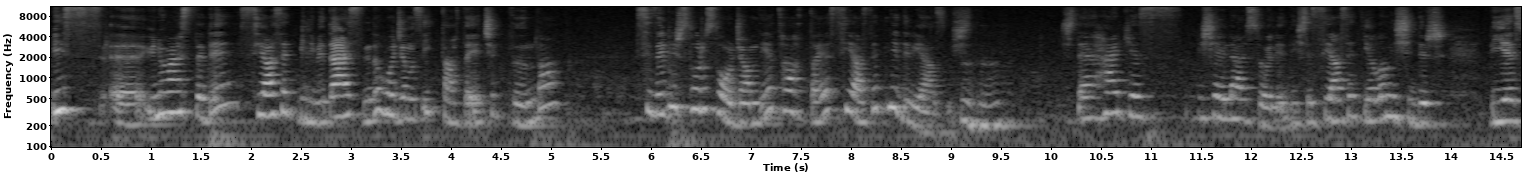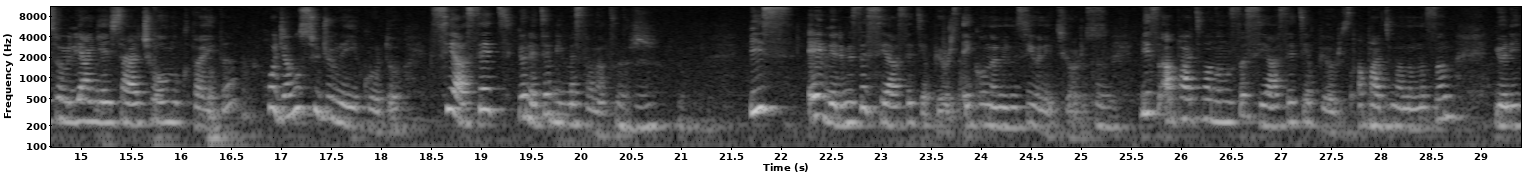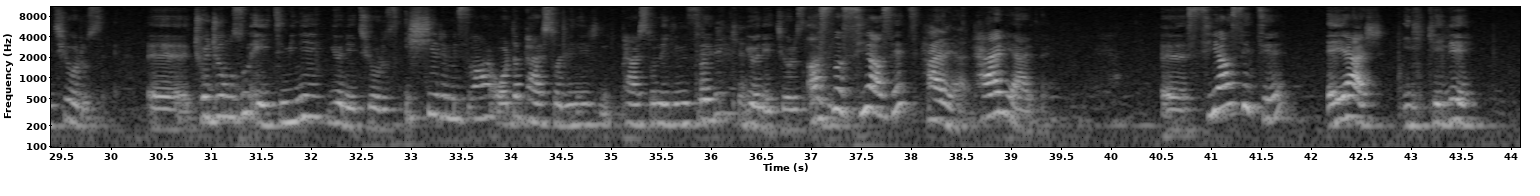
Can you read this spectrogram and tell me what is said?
biz e, üniversitede siyaset bilimi dersinde hocamız ilk tahtaya çıktığında size bir soru soracağım diye tahtaya siyaset nedir Hı yazmıştı. hı. İşte herkes bir şeyler söyledi. İşte siyaset yalan işidir diye söyleyen gençler çoğunluktaydı. Hocamız şu cümleyi kurdu. Siyaset yönetebilme sanatıdır. hı. Biz evlerimizde siyaset yapıyoruz, ekonomimizi yönetiyoruz. Hı. Biz apartmanımızda siyaset yapıyoruz, apartmanımızın yönetiyoruz. Ee, çocuğumuzun eğitimini yönetiyoruz. İş yerimiz var, orada personel, personelimizi yönetiyoruz. Aslında siyaset Her yer. her yerde. Ee, siyaseti eğer ilkeli,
